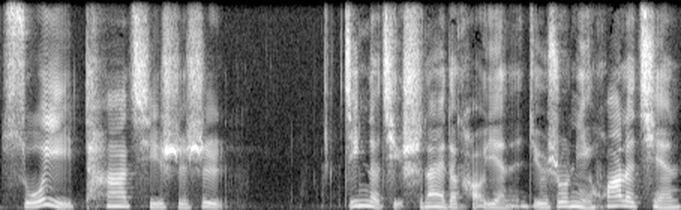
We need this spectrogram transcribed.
所以它其实是经得起时代的考验的。比如说你花了钱，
